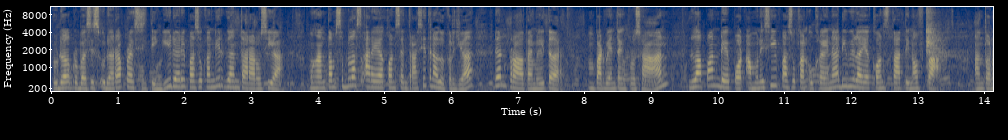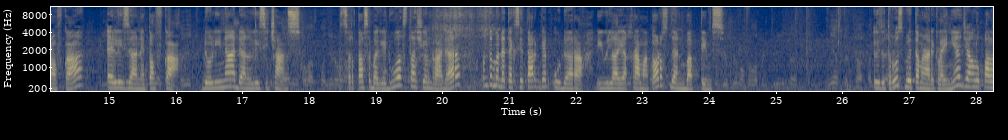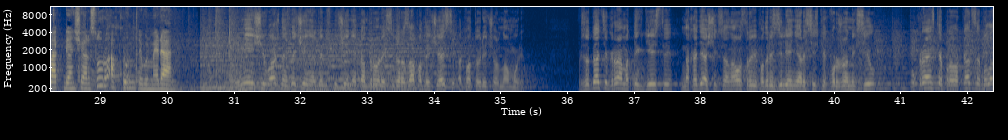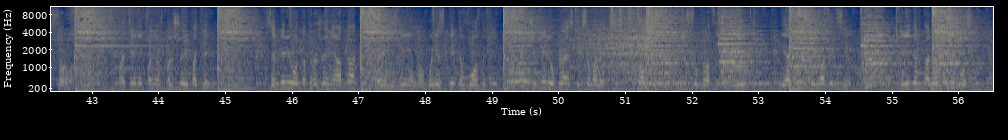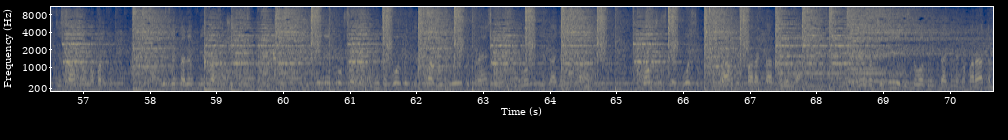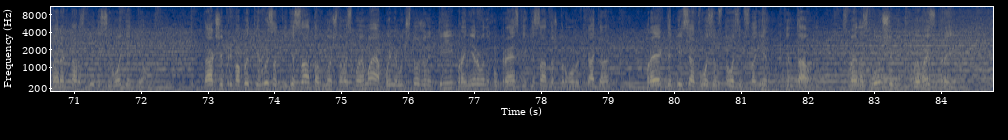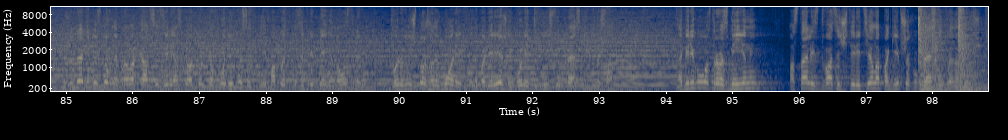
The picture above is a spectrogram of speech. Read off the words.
Rudal berbasis udara presisi tinggi dari pasukan Dirgantara Rusia menghantam 11 area konsentrasi tenaga kerja dan peralatan militer, 4 benteng perusahaan, 8 depot amunisi pasukan Ukraina di wilayah Konstantinovka, Antonovka, Elizanetovka, Dolina, dan Lysychansk, serta sebagai dua stasiun radar untuk mendeteksi target udara di wilayah Kramatorsk dan Baptims. Itu terus berita menarik lainnya, jangan lupa like dan share seluruh akun Tribun Medan. имеющие важное значение для обеспечения контроля северо-западной части акватории Черного моря. В результате грамотных действий, находящихся на острове подразделения российских вооруженных сил, украинская провокация была сорвана. Противник понес большие потери. За период отражения атак в районе Змеиного были сбиты в воздухе 4 украинских самолета, в том числе 3 Су-24 и 1 Су-27, 3 вертолета Ми-8 с десантом на борту, один вертолет Ми-24. В течение двух суток сбито в воздухе 29 украинских беспилотных летательных аппаратов, в том числе 8 ударных Байрактар ТВ-2. При этом 4 беспилотных летательных аппарата Байрактар сбиты сегодня днем. Также при попытке высадки десанта в ночь на 8 мая были уничтожены три бронированных украинских десантно-штурмовых катера проекта 58-181 «Кентавр» с военнослужащими ВМС Украины. В результате бездомной провокации Зеленского только в ходе высадки и попытки закрепления на острове были уничтожены в море и на побережье более 50 украинских диверсантов. На берегу острова Змеиный остались 24 тела погибших украинских военнослужащих.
